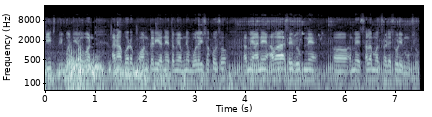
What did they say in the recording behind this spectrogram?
six triple zero one. આના પર ફોન કરી અને તમે અમને બોલાવી શકો છો. અમે આને આવા રૂપને અમે સલામત સ્થળે છોડી મૂકશું.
